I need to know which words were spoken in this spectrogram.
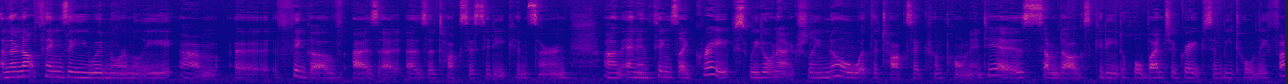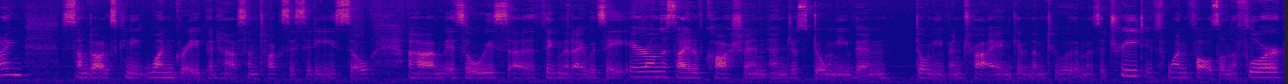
And they're not things that you would normally um, uh, think of as a, as a toxicity concern. Um, and in things like grapes, we don't actually know what the toxic component is. Some dogs could eat a whole bunch of grapes and be totally fine. Some dogs can eat one grape and have some toxicity. So um, it's always a thing that I would say err on the side of caution and just don't even don't even try and give them two of them as a treat. If one falls on the floor,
